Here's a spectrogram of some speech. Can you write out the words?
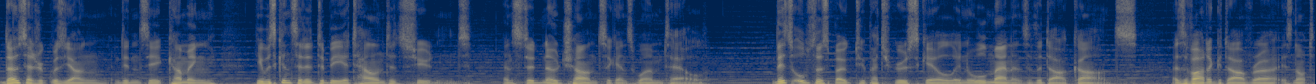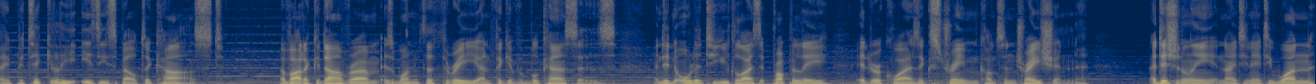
Though Cedric was young and didn't see it coming, he was considered to be a talented student and stood no chance against Wormtail. This also spoke to Pettigrew's skill in all manners of the dark arts, as Avada Kedavra is not a particularly easy spell to cast. Avada Kedavra is one of the three unforgivable curses, and in order to utilize it properly, it requires extreme concentration. Additionally, in 1981,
